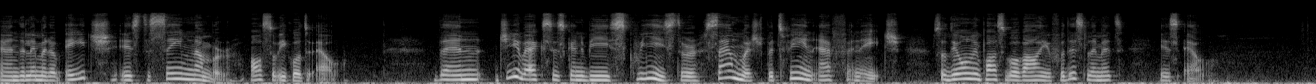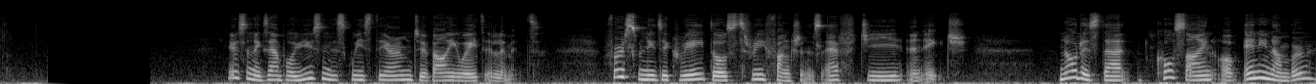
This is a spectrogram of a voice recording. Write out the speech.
and the limit of h is the same number, also equal to L. Then g of x is going to be squeezed or sandwiched between f and h. So the only possible value for this limit is L. Here's an example using the squeeze theorem to evaluate a limit. First we need to create those three functions f, g, and h. Notice that cosine of any number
